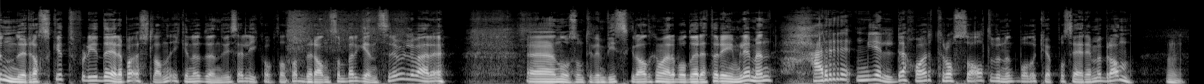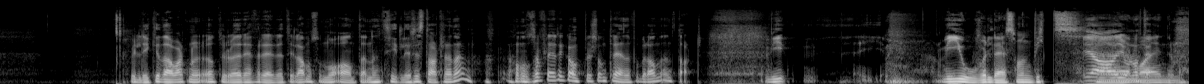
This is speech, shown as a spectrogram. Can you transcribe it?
underrasket fordi dere på Østlandet ikke nødvendigvis er like opptatt av Brann som bergensere ville være. Eh, noe som til en viss grad kan være både rett og rimelig, men herr Mjelde har tross alt vunnet både cup og serie med Brann. Mm. Ville det ikke da vært naturlig å referere til ham som noe annet enn den tidligere starttreneren? Han har også flere kamper som trener for Brann enn Start. Vi, vi gjorde vel det som en vits, Ja, det gjorde nok må jeg innrømme.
